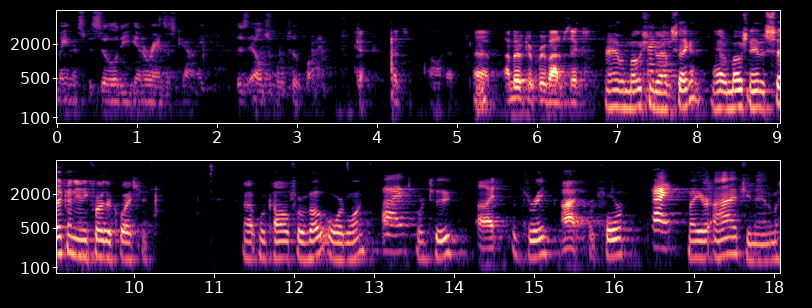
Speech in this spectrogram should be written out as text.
maintenance facility in Aransas County is eligible to apply. Okay, that's I. Uh, I move to approve item six. I have a motion, do I have a second? I have a motion and a second, any further question? Uh, we'll call for a vote, Ward one, Aye. Ward two, Aye. Ward three, Aye. Ward four. Aye. Mayor, aye, it's unanimous.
